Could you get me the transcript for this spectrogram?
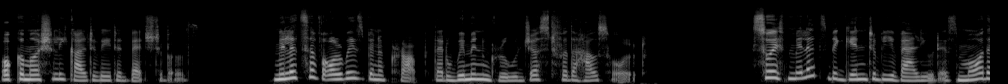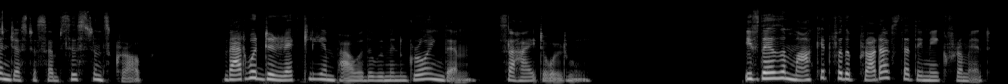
or commercially cultivated vegetables, Millets have always been a crop that women grew just for the household. So, if millets begin to be valued as more than just a subsistence crop, that would directly empower the women growing them, Sahai told me. If there's a market for the products that they make from it,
